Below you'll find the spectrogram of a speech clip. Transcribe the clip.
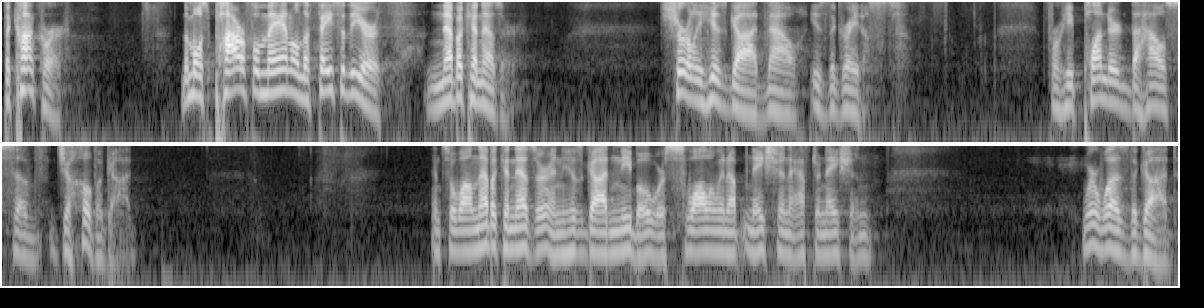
The conqueror, the most powerful man on the face of the earth, Nebuchadnezzar. Surely his God now is the greatest for he plundered the house of Jehovah God. And so while Nebuchadnezzar and his god Nebo were swallowing up nation after nation, where was the God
